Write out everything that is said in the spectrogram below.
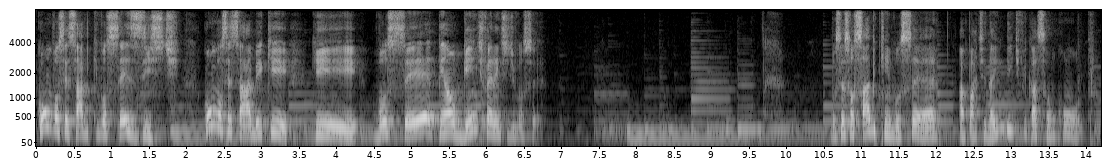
Como você sabe que você existe? Como você sabe que, que você tem alguém diferente de você? Você só sabe quem você é a partir da identificação com o outro.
